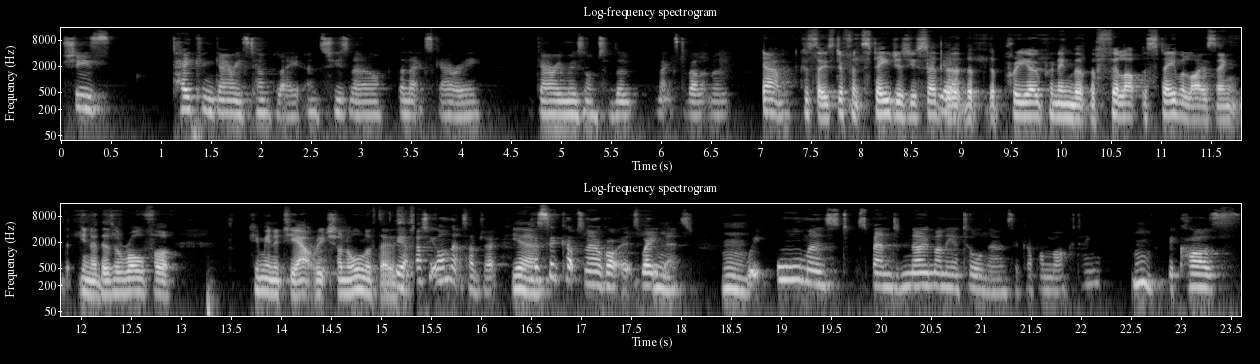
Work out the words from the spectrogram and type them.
she's taken Gary's template and she's now the next Gary. Gary moves on to the next development. Yeah, because those different stages you said Yeah. the, the the pre-opening, the the fill up, the stabilizing. You know, there's a role for community outreach on all of those. Yeah, actually on that subject, Yeah. because Sidcup's now got its wait hmm. list, hmm. we almost spend no money at all now in Sidcup on marketing hmm. because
